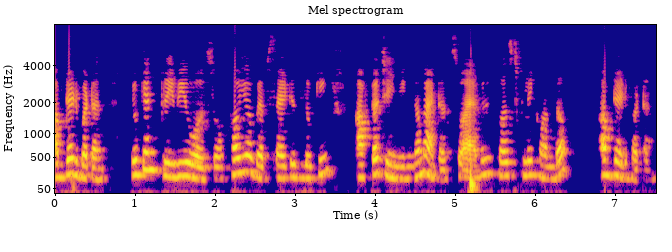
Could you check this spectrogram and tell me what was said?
update button. You can preview also how your website is looking after changing the matter. So I will first click on the update button.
